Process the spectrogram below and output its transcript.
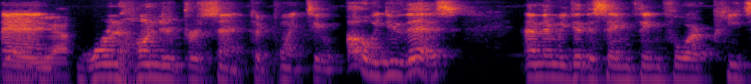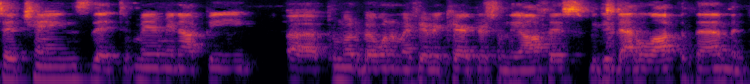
yeah, and yeah. 100% could point to oh we do this and then we did the same thing for pizza chains that may or may not be uh, promoted by one of my favorite characters from the office we did that a lot with them and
